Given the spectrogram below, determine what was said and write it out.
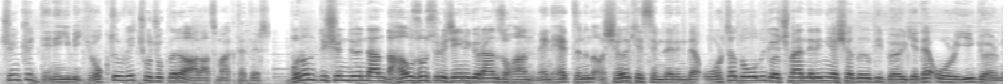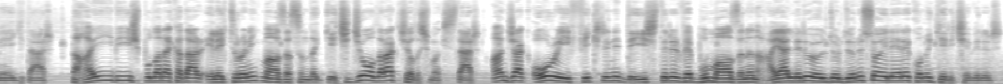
Çünkü deneyimi yoktur ve çocukları ağlatmaktadır. Bunun düşündüğünden daha uzun süreceğini gören Zohan, Manhattan'ın aşağı kesimlerinde Orta Doğulu göçmenlerin yaşadığı bir bölgede Ori'yi görmeye gider. Daha iyi bir iş bulana kadar elektronik mağazasında geçici olarak çalışmak ister. Ancak Ori fikrini değiştirir ve bu mağazanın hayalleri öldürdüğünü söyleyerek onu geri çevirir.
